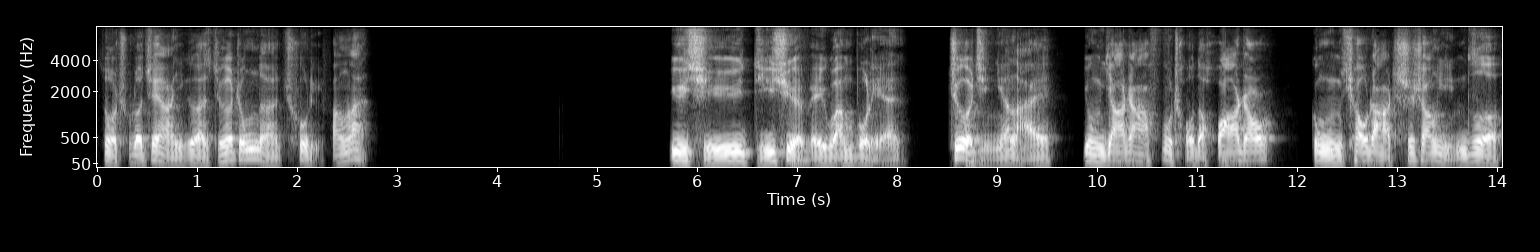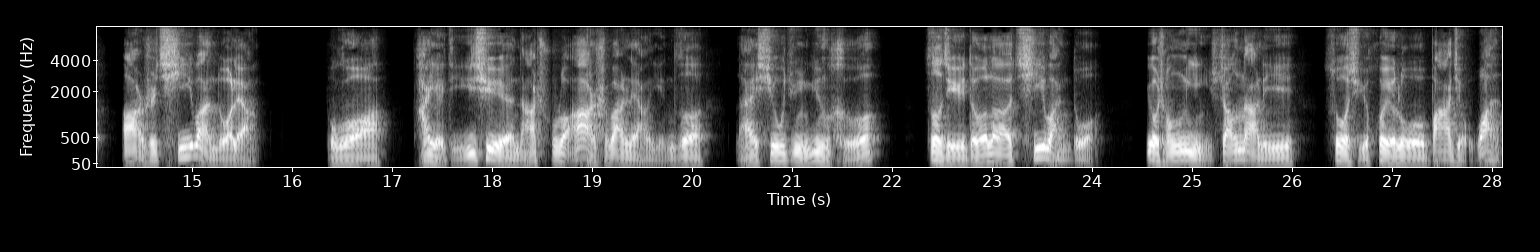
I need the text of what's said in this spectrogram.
做出了这样一个折中的处理方案。玉琪的确为官不廉，这几年来用压榨复仇的花招，共敲诈吃商银子二十七万多两。不过，他也的确拿出了二十万两银子来修浚运河，自己得了七万多，又从尹商那里索取贿赂八九万，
